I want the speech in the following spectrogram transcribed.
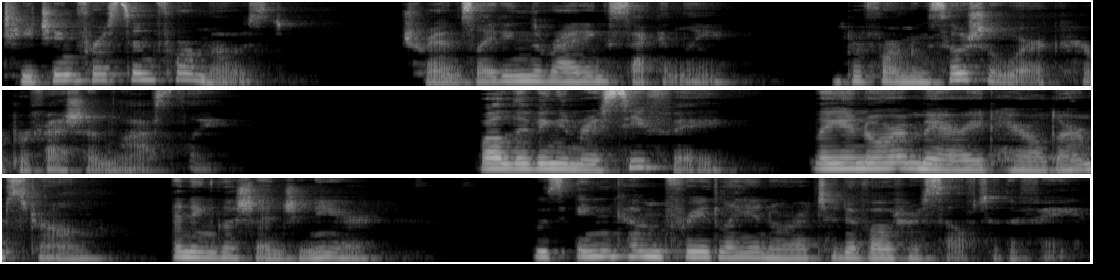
teaching first and foremost, translating the writing secondly, and performing social work, her profession, lastly. While living in Recife, Leonora married Harold Armstrong, an English engineer, whose income freed Leonora to devote herself to the faith.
